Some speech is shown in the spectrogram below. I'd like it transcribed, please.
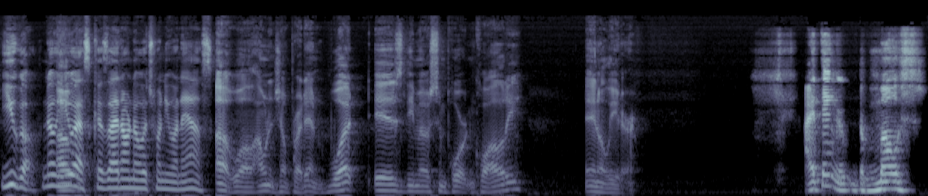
You go. No, you Okay. ask because I don't know which one you want to ask. Oh well, I want to jump right in. What is the most important quality in a leader? I think the most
